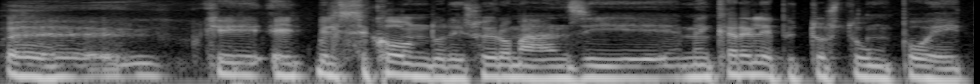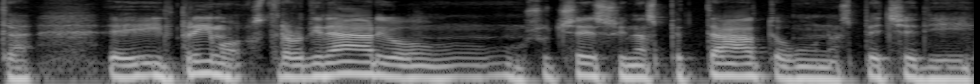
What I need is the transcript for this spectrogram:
Eh, che è il secondo dei suoi romanzi, Mencarelli è piuttosto un poeta. Eh, il primo straordinario, un, successo inaspettato, una specie di,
